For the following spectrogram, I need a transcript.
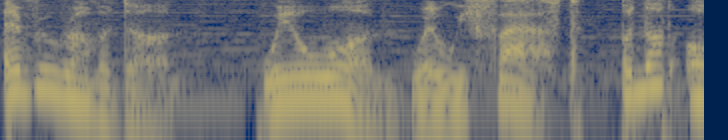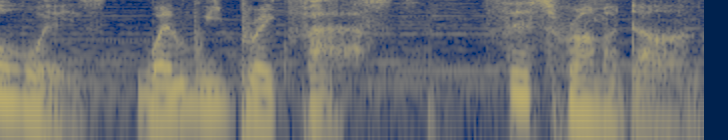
Every Ramadan, we are one when we fast but not always when we break fast. This Ramadan,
